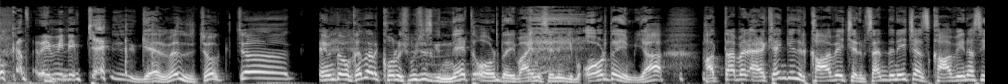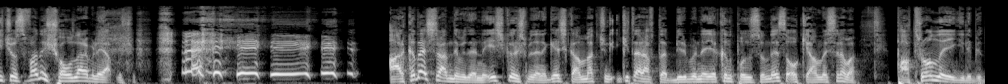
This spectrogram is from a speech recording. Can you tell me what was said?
O kadar eminim ki. Gelmez mi? Çok çok. Hem de o kadar konuşmuşuz ki net oradayım aynı senin gibi. Oradayım ya. Hatta ben erken gelir kahve içerim. Sen de ne içersin? Kahveyi nasıl içiyorsun falan diye şovlar bile yapmışım. Arkadaş randevularına, iş görüşmelerine geç kalmak çünkü iki tarafta birbirine yakın pozisyondaysa okey anlaşılır ama patronla ilgili bir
